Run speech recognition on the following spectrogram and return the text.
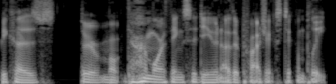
because there are more, there are more things to do and other projects to complete.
